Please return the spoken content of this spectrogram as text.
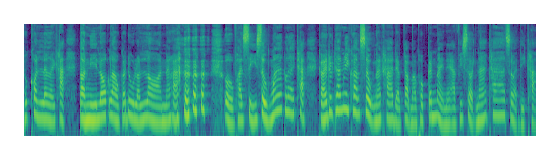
ทุกคนเลยค่ะ ตอนนี้โลกเราก็ดูร้อนๆนะคะ โอ้ภาษีสูงมากเลยค่ะ ขอให้ทุกท่านมีความสุขนะคะ เดี๋ยวกลับมาพบกันใหม่ในอพิโซดหน้าค่ะ สวัสดีค่ะ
